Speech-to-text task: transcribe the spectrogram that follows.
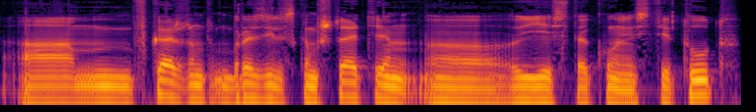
В каждом бразильском штате э, есть такой институт,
